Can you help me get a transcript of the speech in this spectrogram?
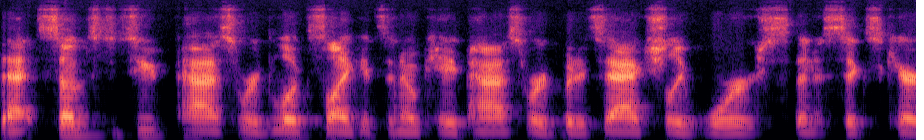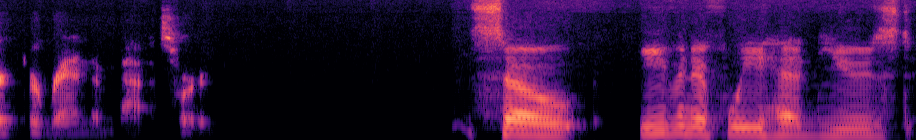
that substitute password looks like it's an okay password, but it's actually worse than a six character random password. So even if we had used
